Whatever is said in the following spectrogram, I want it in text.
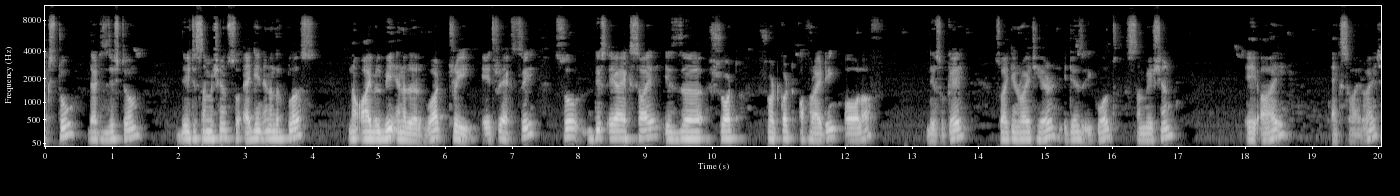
x2 that is this term it is summation so again another plus now i will be another what? 3 a3 x3 so this aixi is the short shortcut of writing all of this okay? So i can write here it is equal to summation ai xi right?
